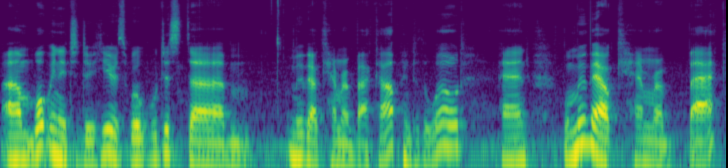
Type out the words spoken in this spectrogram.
um, what we need to do here is we'll, we'll just um, move our camera back up into the world and we'll move our camera back.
